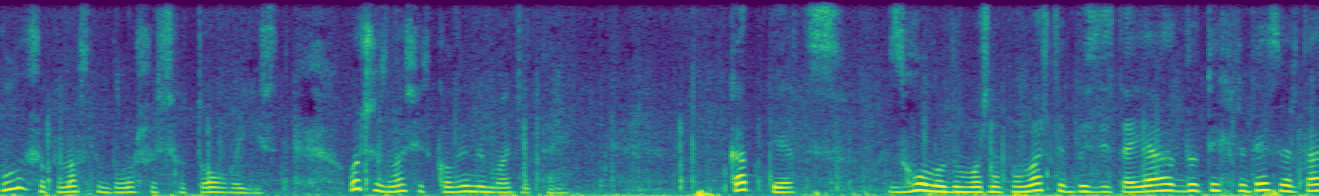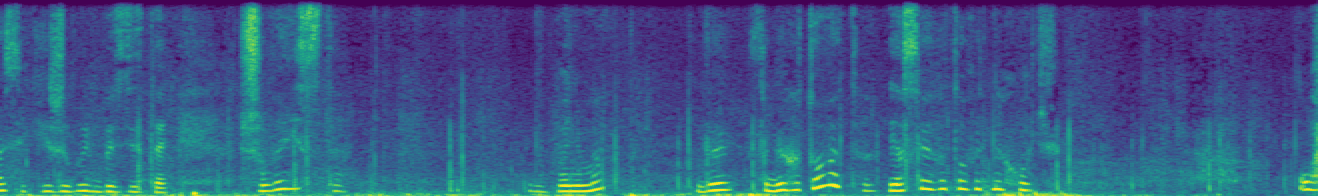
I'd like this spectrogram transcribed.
було, щоб у нас не було щось готового їсти. От що значить, коли нема дітей. Капець. З голоду можна померти без дітей. Я до тих людей звертаюся, які живуть без дітей. Що ви їсте? Ви розумієте? Ви собі готуєте? Я собі готувати не хочу. Ой.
